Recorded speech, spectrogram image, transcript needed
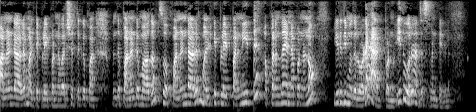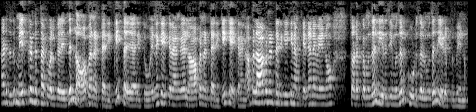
பன்னெண்டால மல்டிப்ளை பண்ண. வருஷத்துக்கு வந்து பன்னெண்டு மாதம். ஸோ பன்னெண்டால மல்டிப்ளை பண்ணிட்டு அப்புறம் தான் என்ன பண்ணணும்? இறுதி முதலோட ஆட் பண்ணும் இது ஒரு அட்ஜஸ்ட்மெண்ட் இல்லை அடுத்தது மேற்கண்ட தகவல்கள் இருந்து லாப நட்டறிக்கை தயாரிக்கும் தயாரிக்கவும். என்ன கேட்கறாங்க லாப நட்டறிக்கை கேட்குறாங்க கேட்கறாங்க அப்ப லாப நட்டறிக்கைக்கு நமக்கு என்னென்ன வேணும்? தொடக்க முதல் இறுதி முதல் கூடுதல் முதல் எடுப்பு வேணும்.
